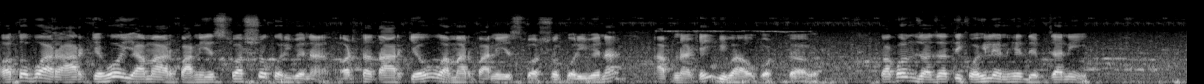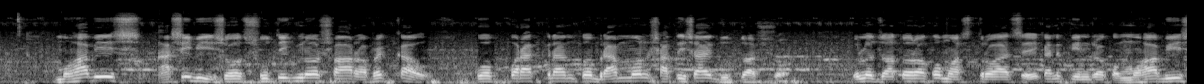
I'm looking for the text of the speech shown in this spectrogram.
অতপর আর কেহই আমার পানি স্পর্শ করিবে না, অর্থাৎ আর কেউ আমার পানি স্পর্শ করিবে না, আপনাকেই বিবাহ করতে হবে। তখন যজাতি কহিলেন, হে দেবযানী, মহাবিষ, আশিবিষ ও সুতীক্ষ্ণ স্বর অপেক্ষাও কোপ পরাক্রান্ত ব্রাহ্মণ সাতিশয় দুর্ধর্ষ। হলো যত রকম অস্ত্র আছে, এখানে তিন রকম। মহাবিষ,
